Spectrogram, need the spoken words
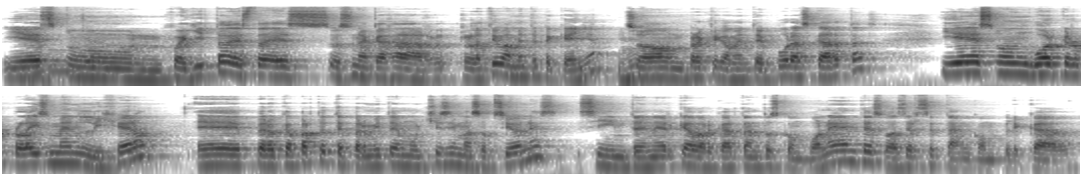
Y es un jueguito, esta es, una caja relativamente pequeña, son prácticamente puras cartas. Y es un worker placement ligero, eh, pero que aparte te permite muchísimas opciones sin tener que abarcar tantos componentes o hacerse tan complicado.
